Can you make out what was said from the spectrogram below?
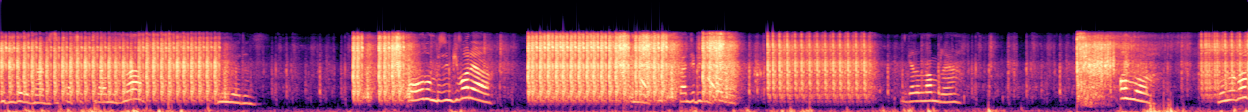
birinci olurum ha. Bizimkiler çok kilanmaz ha. Bilmiyorum. Oğlum bizimki var ya. Bence birinci olur. Gelin lan buraya. Allah. Ne oluyor lan?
